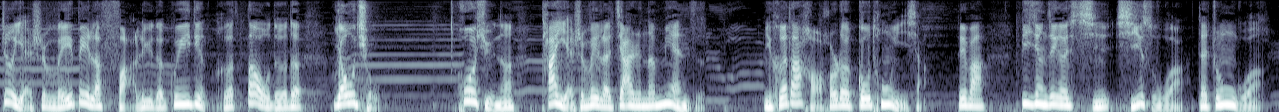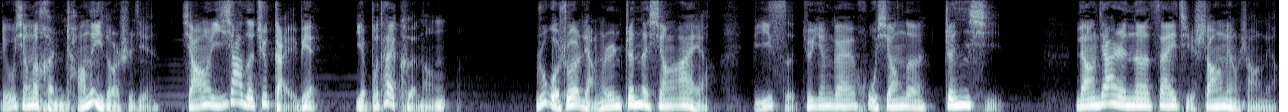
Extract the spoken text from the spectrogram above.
这也是违背了法律的规定和道德的要求。或许呢，他也是为了家人的面子，你和他好好的沟通一下，对吧？毕竟这个习习俗啊，在中国流行了很长的一段时间，想要一下子去改变也不太可能。如果说两个人真的相爱呀、彼此就应该互相的珍惜。两家人呢在一起商量商量，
